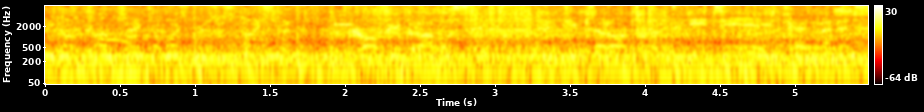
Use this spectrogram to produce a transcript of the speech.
We got contact at Westminster Station. Copy, Bravo 6. Teams are on route ETA 10 minutes.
